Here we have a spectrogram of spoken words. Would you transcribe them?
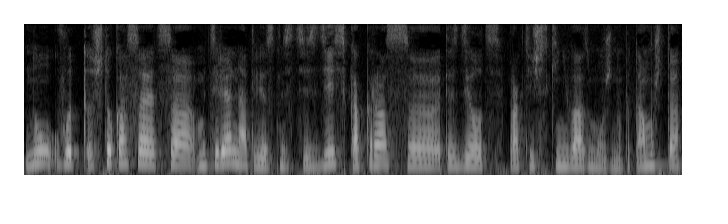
Ну, вот что касается материальной ответственности, здесь как раз э, это сделать практически невозможно, потому что,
